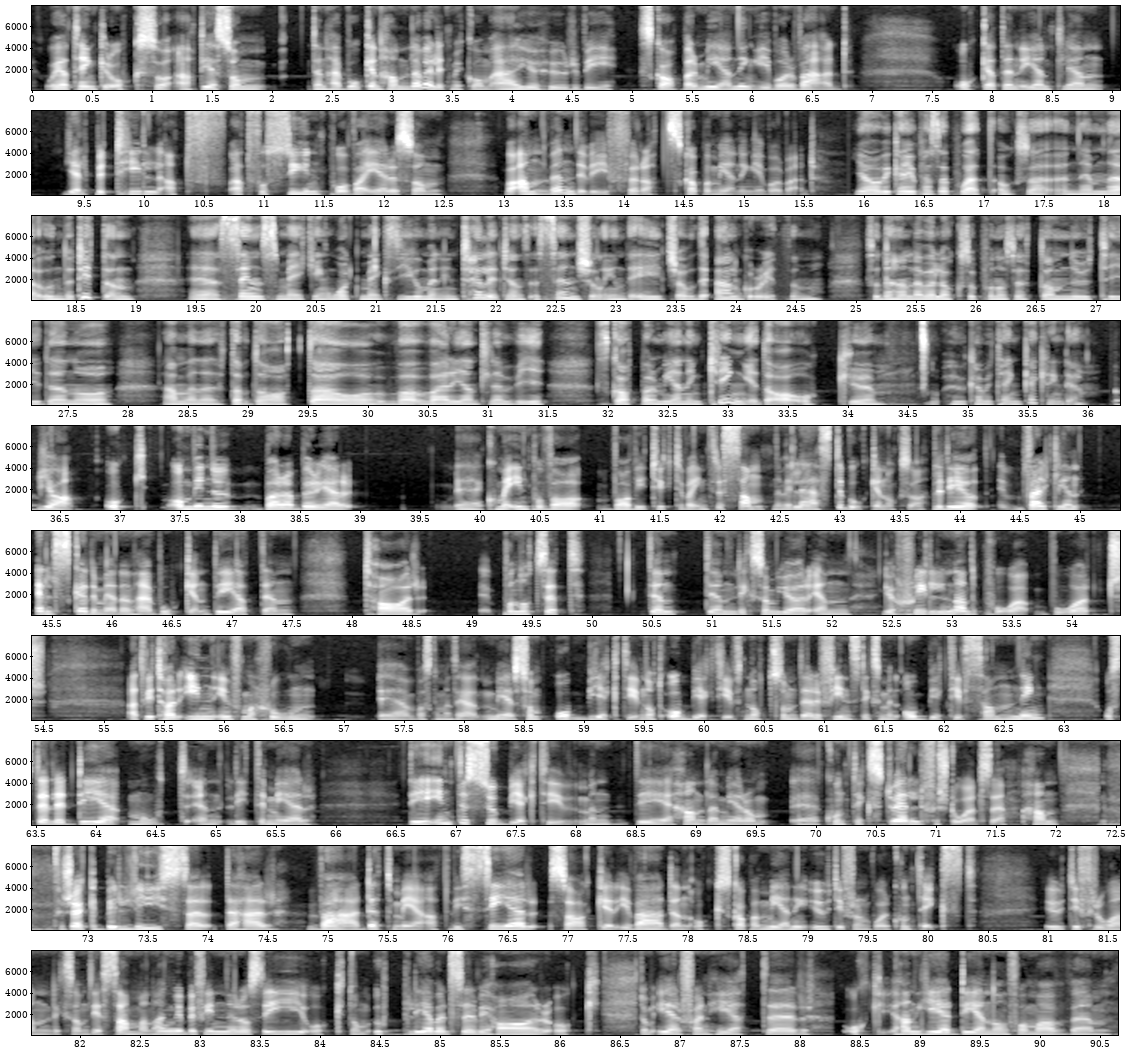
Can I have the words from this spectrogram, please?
Och jag tänker också att det som den här boken handlar väldigt mycket om är ju hur vi skapar mening i vår värld. Och att den egentligen hjälper till att, att få syn på vad är det som, vad använder vi för att skapa mening i vår värld? Ja, vi kan ju passa på att också nämna undertiteln. Eh, Sense making, what makes human intelligence essential in the age of the algorithm. Så det handlar väl också på något sätt om nutiden och användandet av data och vad, vad är det egentligen vi skapar mening kring idag och eh, hur kan vi tänka kring det? Ja, och om vi nu bara börjar eh, komma in på vad, vad vi tyckte var intressant när vi läste boken också. Det jag verkligen älskade med den här boken, det är att den tar eh, på något sätt, den, den liksom gör, en, gör skillnad på vårt, att vi tar in information eh, vad ska man säga, mer som objektiv, något objektivt, något som där det finns liksom en objektiv sanning och ställer det mot en lite mer det är inte subjektiv, men det handlar mer om eh, kontextuell förståelse. Han försöker belysa det här värdet med att vi ser saker i världen och skapar mening utifrån vår kontext utifrån liksom det sammanhang vi befinner oss i och de upplevelser vi har och de erfarenheter. Och han ger det någon form av um,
